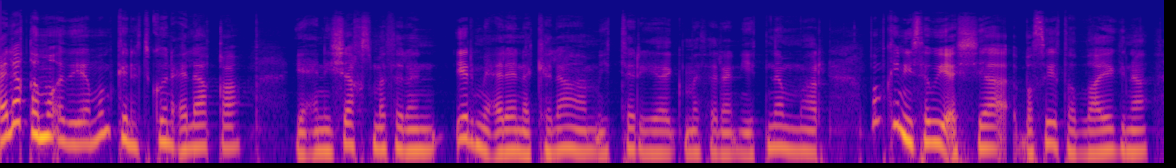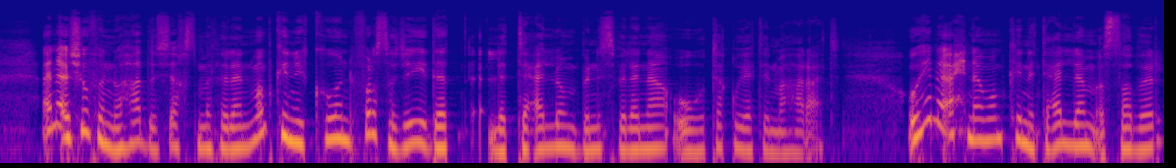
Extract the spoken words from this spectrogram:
علاقة مؤذية ممكن تكون علاقة يعني شخص مثلا يرمي علينا كلام يتريق مثلا يتنمر ممكن يسوي أشياء بسيطة تضايقنا. أنا أشوف أنه هذا الشخص مثلا ممكن يكون فرصة جيدة للتعلم بالنسبة لنا وتقوية المهارات. وهنا إحنا ممكن نتعلم الصبر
